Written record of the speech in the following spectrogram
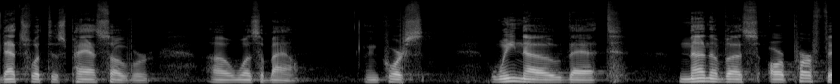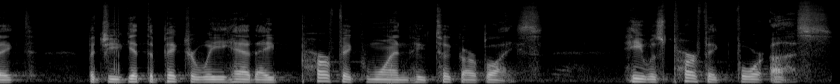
That's what this Passover uh, was about. And of course, we know that none of us are perfect, but you get the picture. We had a perfect one who took our place. He was perfect for us.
